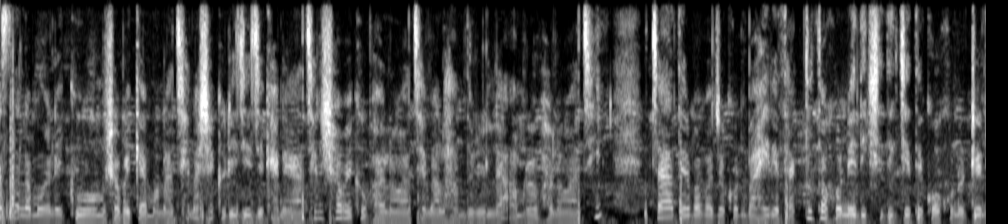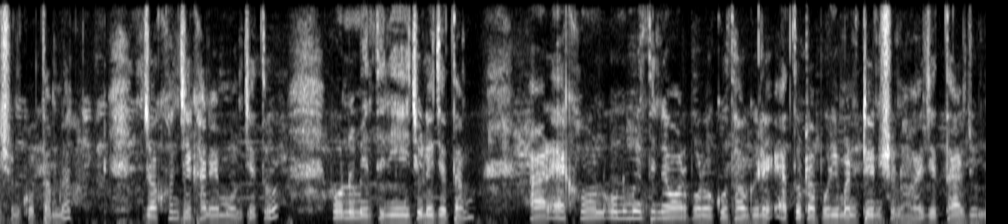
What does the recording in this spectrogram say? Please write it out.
আসসালামু আলাইকুম, সবাই কেমন আছেন? আশা করি যে যেখানে আছেন সবাই খুব ভালো আছেন, আলহামদুলিল্লাহ আমরাও ভালো আছি। চাঁদের বাবা যখন বাইরে থাকতো তখন এদিক সেদিক যেতে কখনো টেনশন করতাম না। যখন যেখানে মন চেত অনুমতি নিয়েই চলে যেতাম। আর এখন অনুমতি নেওয়ার পরও কোথাও গেলে এতটা পরিমাণ টেনশন হয় যে তার জন্য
